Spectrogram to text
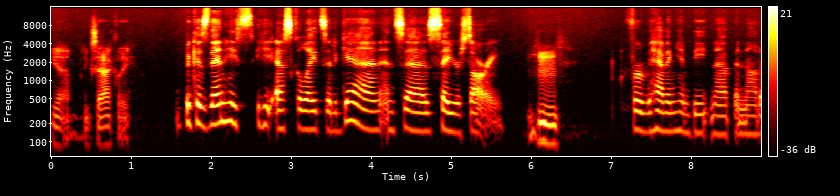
Yeah. Exactly. Because then he he escalates it again and says, Say you're sorry. hmm for having him beaten up and not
